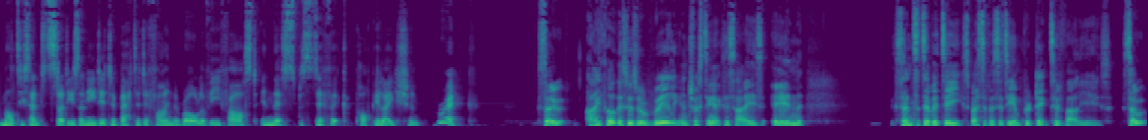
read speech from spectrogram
multi centered studies are needed to better define the role of EFAST in this specific population. Rick. So, I thought this was a really interesting exercise in sensitivity, specificity, and predictive values. So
